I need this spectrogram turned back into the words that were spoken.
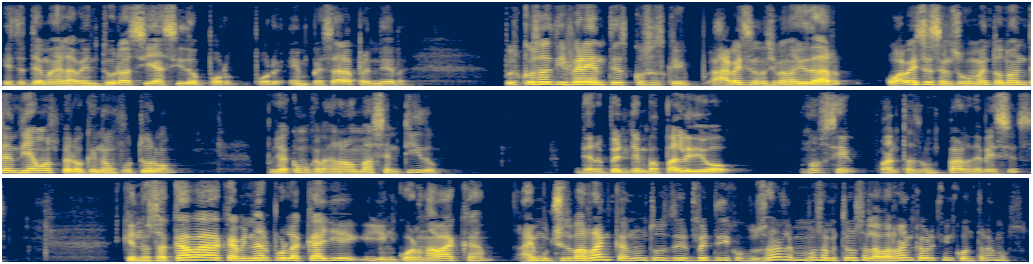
este tema de la aventura sí ha sido por, por empezar a aprender pues cosas diferentes, cosas que a veces nos iban a ayudar o a veces en su momento no entendíamos, pero que en un futuro pues ya como que le agarramos más sentido. De repente mi papá le dio, no sé cuántas, un par de veces, que nos sacaba a caminar por la calle y en Cuernavaca hay muchas barrancas, ¿no? Entonces de repente dijo, pues ahora vamos a meternos a la barranca a ver qué encontramos.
